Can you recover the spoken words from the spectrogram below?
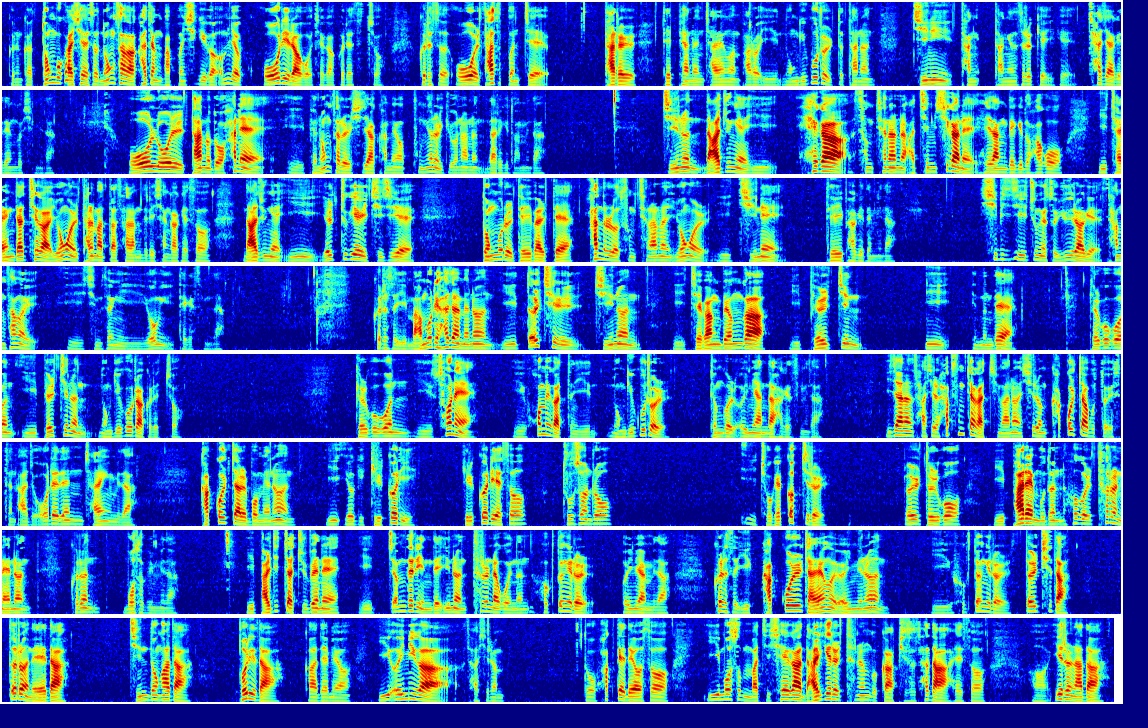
그러니까 동북아시아에서 농사가 가장 바쁜 시기가 음력 5월이라고 제가 그랬었죠. 그래서 5월 다섯 번째 달을 대표하는 자연은 바로 이 농기구를 뜻하는 진이 당, 연스럽게 이게 차지하게 된 것입니다. 5월 5월 단어도 한 해 벼농사를 시작하며 풍년을 기원하는 날이기도 합니다. 진은 나중에 이 해가 성천하는 아침 시간에 해당되기도 하고 이 자연 자체가 용을 닮았다 사람들이 생각해서 나중에 이 12개의 지지에 동물을 대입할 때 하늘로 승천하는 용을 이 진에 대입하게 됩니다. 12지 중에서 유일하게 상상의 이 짐승이 이 용이 되겠습니다. 그래서 이 마무리 하자면은 이 떨칠 지는 이 제방병과 이 별진이 있는데 결국은 이 별진은 농기구라 그랬죠. 결국은 이 손에 이 호미 같은 이 농기구를 든 걸 의미한다 하겠습니다. 이 자는 사실 합승자 같지만은 실은 각골자부터 있었던 아주 오래된 자형입니다. 각골자를 보면은 이 여기 길거리 길거리에서 두 손으로 이 조개 껍질을 들고 이 발에 묻은 흙을 털어내는 그런 모습입니다. 이 발짓자 주변에 이 점들이 있는데 이는 털어내고 있는 흙덩이를 의미합니다. 그래서 이 각골 자형의 의미는 이 흙덩이를 떨치다, 떨어내다, 진동하다, 버리다가 되며 이 의미가 사실은 또 확대되어서 이 모습은 마치 새가 날개를 트는 것과 비슷하다 해서 어, 일어나다,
